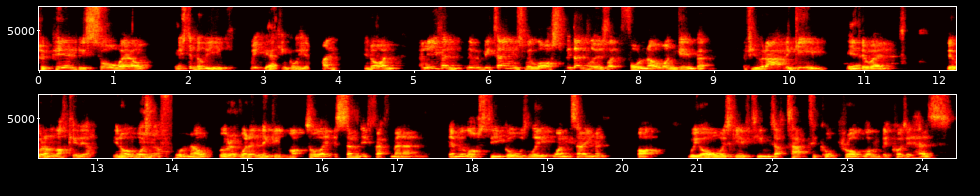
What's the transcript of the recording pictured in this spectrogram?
prepare you so well. Yeah. used to believe we, yeah. we can go here and win. You know, and and even there would be times we lost. We did lose like 4 0 one game, but if you were at the game, yeah. you'd went, they were unlucky there. You know, it wasn't a 4 0. We're, we're in the game up till like the 75th minute. Then we lost three goals late one time. and But we always gave teams a tactical problem because it has,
